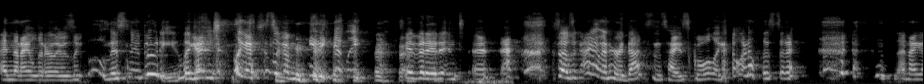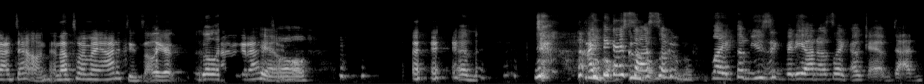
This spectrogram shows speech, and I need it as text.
and then I literally was like, "Ooh, Miss New Booty!" Like I just like I just like immediately pivoted into that because I was like, I haven't heard that since high school. Like I want to listen. to And I got down, and that's why my attitude's like I have a good attitude. too. And I think I saw some Google. like the music video and I was like, okay, I'm done.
